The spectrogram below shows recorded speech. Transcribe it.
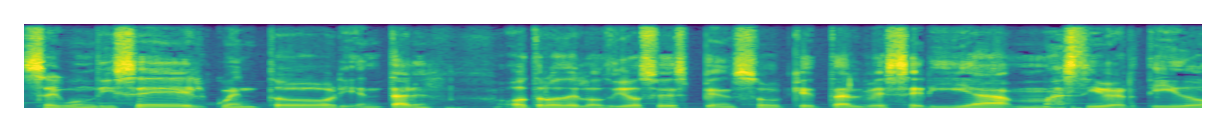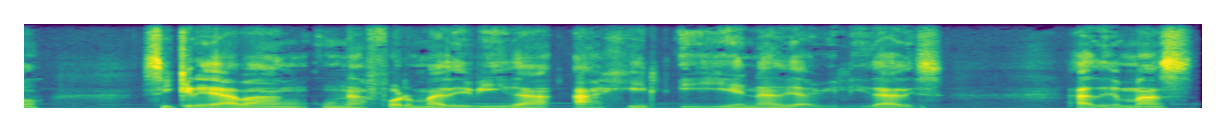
Según dice el cuento oriental, otro de los dioses pensó que tal vez sería más divertido si creaban una forma de vida ágil y llena de habilidades, además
